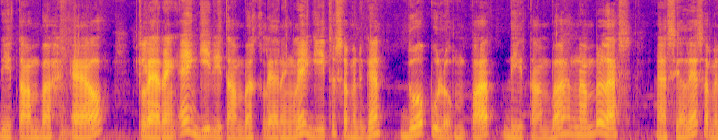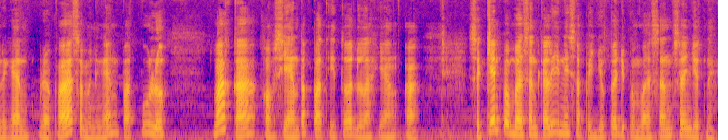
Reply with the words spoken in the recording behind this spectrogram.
ditambah L, kelereng Egi ditambah kelereng Legi itu sama dengan 24 ditambah 16. Hasilnya sama dengan berapa? Sama dengan 40. Maka opsi yang tepat itu adalah yang A. Sekian pembahasan kali ini, sampai jumpa di pembahasan selanjutnya.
